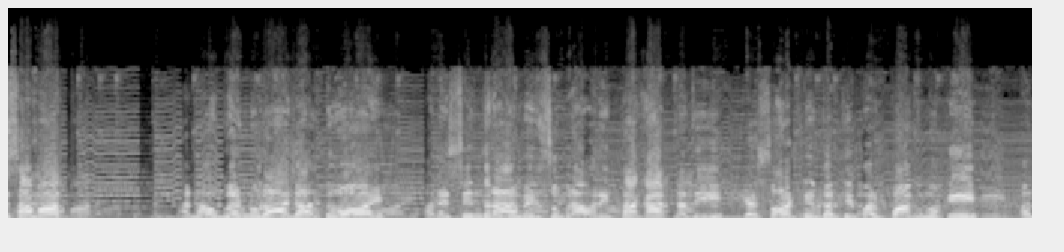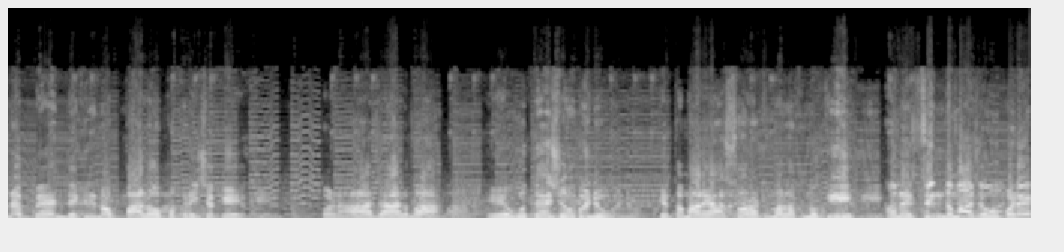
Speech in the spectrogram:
અરે સામત. આ નવઘણનું રાજ હાલતું હોય અને સિંધના અમીર સુમરાવાની તાકાત નથી કે સોરઠની ધરતી પર પગ મૂકી અને બેન દીકરીનો પાલો પકડી શકે. પણ આ જાહલબા એવું તે શું બન્યું કે તમારે આ સોરઠ મલક મૂકી અને સિંધમાં જવું પડે?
